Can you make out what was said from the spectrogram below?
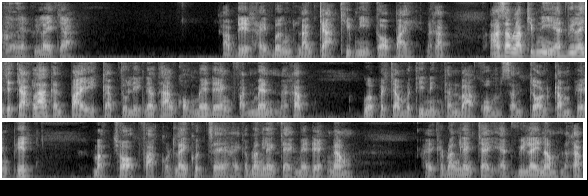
เดี๋ยวแอดวิไลจะอัปเดตให้เบิงหลังจากคลิปนี้ต่อไปนะครับอาสำหรับคลิปนี้แอดวิไลจะจากล่ากันไปกับตัวเลขแนวทางของแม่แดงฝันแม่นนะครับ มื่อประจำวันที่ 1 ธันวาคม สัญจรกำแพงเพชร มักชอบฝากกดไลค์กดแชร์ ให้กำลังแรงใจแม่แดงนำให้กำลังแรงใจแอดวิไลน้ำนะครับ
